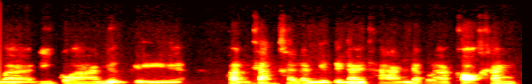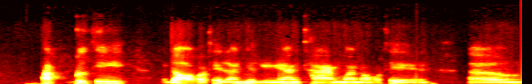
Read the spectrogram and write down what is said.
mà đi qua những cái khoảnh khắc hay là những cái ngày tháng rất là khó khăn. Hoặc đôi khi đó có thể là những cái ngày tháng mà nó có thể uh,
